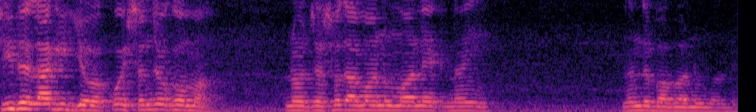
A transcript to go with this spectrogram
જીદે લાગી ગયો, કોઈ સંજોગોમાં. નો જશોદામાનું માને કે નહીં, નંદ બાબાનું માને.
